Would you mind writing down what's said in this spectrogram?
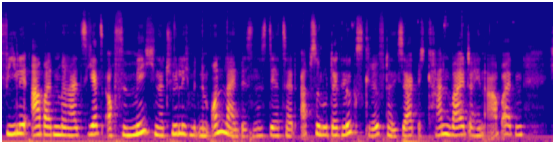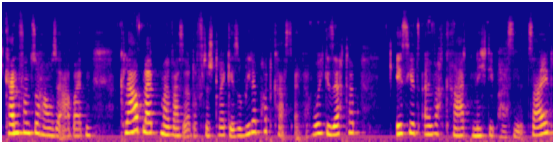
Viele arbeiten bereits jetzt auch für mich natürlich mit einem Online-Business derzeit absoluter Glücksgriff, dass ich sage, ich kann weiterhin arbeiten, ich kann von zu Hause arbeiten. Klar bleibt mal was auf der Strecke, so wie der Podcast einfach, wo ich gesagt habe, ist jetzt einfach gerade nicht die passende Zeit.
